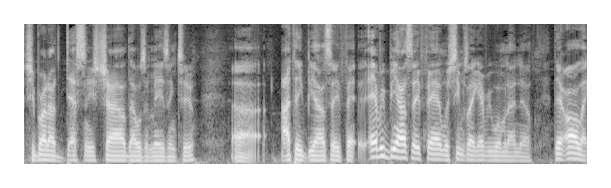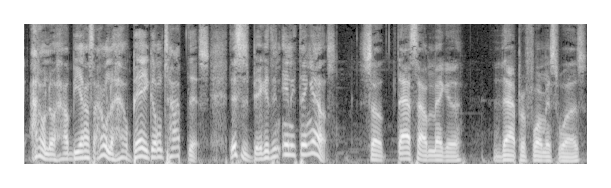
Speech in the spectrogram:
She brought out Destiny's Child. That was amazing too. Uh, I think Beyonce fan, every Beyonce fan, which seems like every woman I know, they're all like, I don't know how Beyonce, I don't know how Bey gonna top this. This is bigger than anything else. So that's how mega that performance was.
